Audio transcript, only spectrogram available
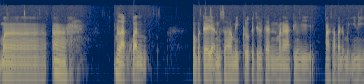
me, uh, melakukan pemberdayaan usaha mikro kecil dan menengah di masa pandemi ini?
